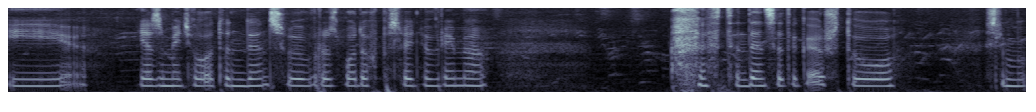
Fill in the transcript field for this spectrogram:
И я заметила тенденцию в разводах в последнее время. Тенденция такая, что если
